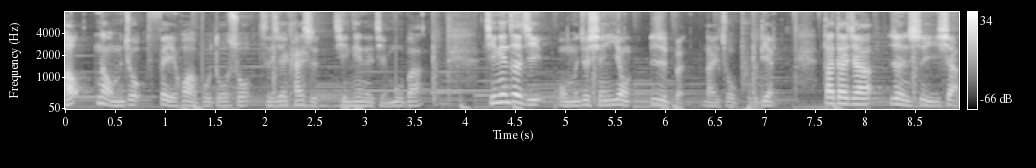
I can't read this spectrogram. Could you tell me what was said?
好，那我们就废话不多说，直接开始今天的节目吧。今天这集我们就先用日本来做铺垫，带大家认识一下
